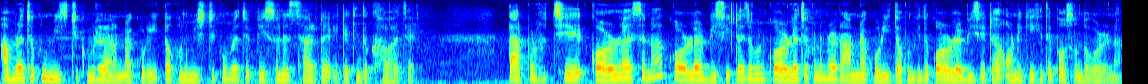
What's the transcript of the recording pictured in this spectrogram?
আমরা যখন মিষ্টি কুমড়া রান্না করি, তখন মিষ্টি কুমড়ার যে পিছনের ছালটা, এটা কিন্তু খাওয়া যায়। তারপর হচ্ছে করলা আছে না? করলার বিচিটা, যেমন করলা যখন আমরা রান্না করি, তখন কিন্তু করলার বিচিটা অনেকেই খেতে পছন্দ করে না।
